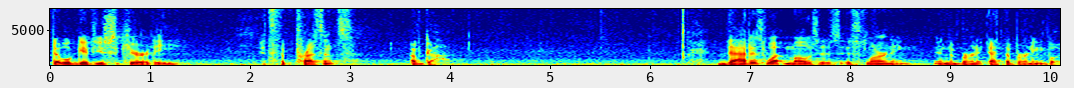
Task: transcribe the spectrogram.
that will give you security, it's the presence of God. That is what Moses is learning in the burning, at the burning bush.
